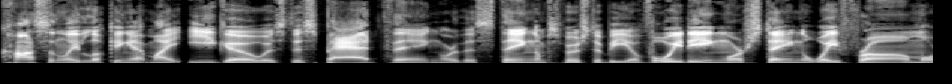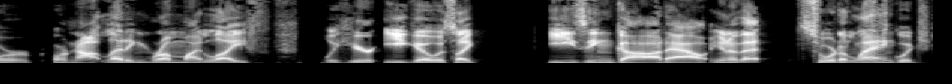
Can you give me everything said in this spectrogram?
constantly looking at my ego as this bad thing or this thing i'm supposed to be avoiding or staying away from or or not letting run my life. We hear ego is like easing god out you know that sort of language.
